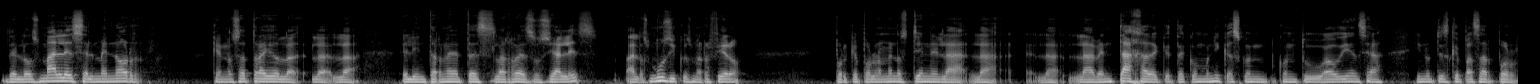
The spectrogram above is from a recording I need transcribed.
de los males el menor que nos ha traído la, el Internet es las redes sociales, a los músicos me refiero, porque por lo menos tiene la, la ventaja de que te comunicas con, con, tu audiencia y no tienes que pasar por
